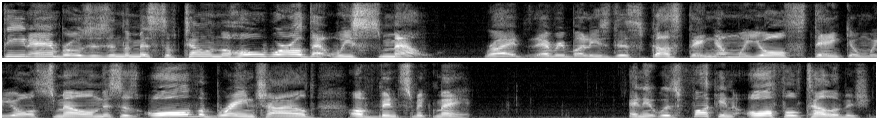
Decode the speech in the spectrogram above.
Dean Ambrose is in the midst of telling the whole world that we smell right? Everybody's disgusting and we all stink and we all smell. And this is all the brainchild of Vince McMahon. And it was fucking awful television.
